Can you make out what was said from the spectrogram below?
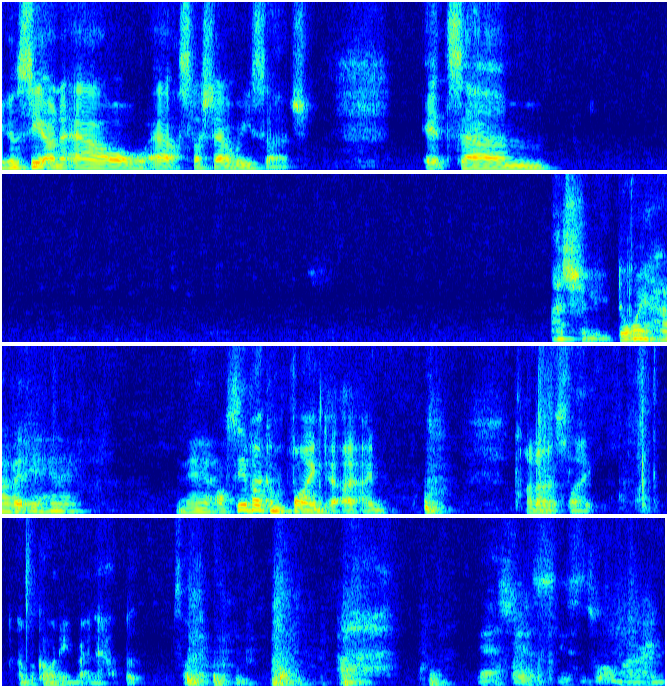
You can see it on our, L slash L Research. It's um, actually, do I have it here? Yeah, I'll see if I can find it. I, I, I know it's like I'm recording right now, but sorry. Ah, yes, yes, this is what I'm wearing.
